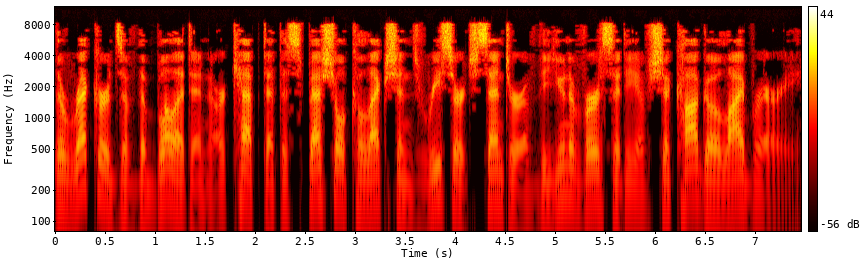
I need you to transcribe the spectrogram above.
The records of the bulletin are kept at the Special Collections Research Center of the University of Chicago Library.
